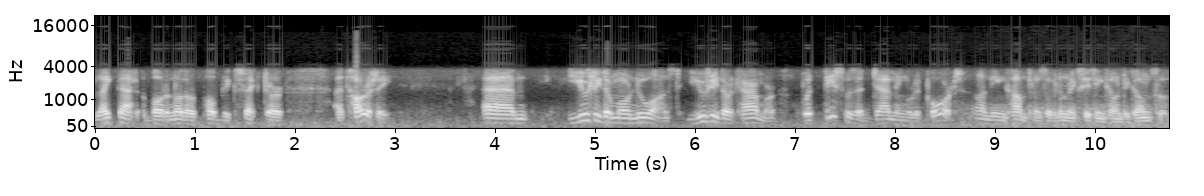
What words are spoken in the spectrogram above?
like that about another public sector authority. Um, usually they're more nuanced, usually they're calmer, but this was a damning report on the incompetence of Limerick City and County Council.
